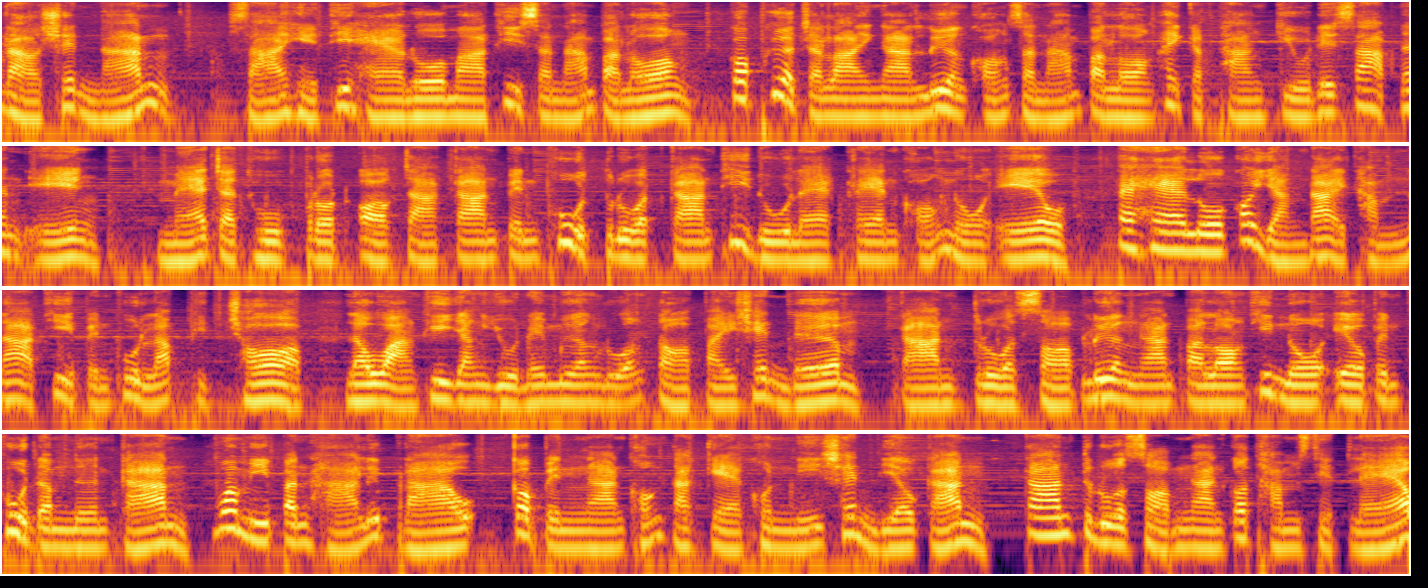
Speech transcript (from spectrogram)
กล่าวเช่นนั้น สาเหตุที่แฮโลมาที่สนามประลอง ก็เพื่อจะรายงานเรื่องของสนามประลองให้กับทางกิลได้ทราบนั่นเอง แม้จะถูกปลดออกจากการเป็นผู้ตรวจการที่ดูแลแคลนของโนเอล แต่แฮโลก็ยังได้ทำหน้าที่เป็นผู้รับผิดชอบ ระหว่างที่ยังอยู่ในเมืองหลวงต่อไปเช่นเดิม การตรวจสอบเรื่องงานประลองที่โนเอลเป็นผู้ดำเนินการ ว่ามีปัญหาหรือเปล่า ก็เป็นงานของตาแก่คนนี้เช่นเดียวกัน การตรวจสอบงานก็ทำเสร็จแล้ว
